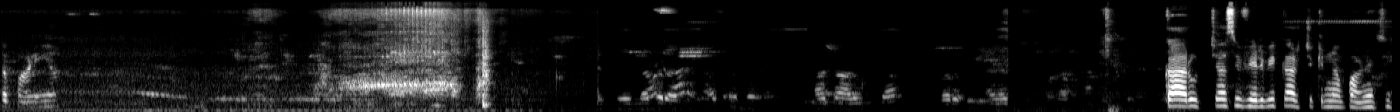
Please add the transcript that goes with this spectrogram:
ਤਾਂ ਪਾਣੀ ਆ। ਘਰ ਉੱਚਾ ਸੀ, ਫਿਰ ਵੀ ਘਰ 'ਚ ਕਿੰਨਾ ਪਾਣੀ ਸੀ।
